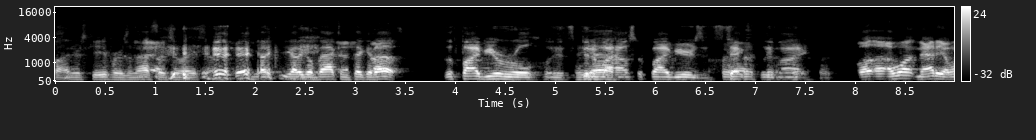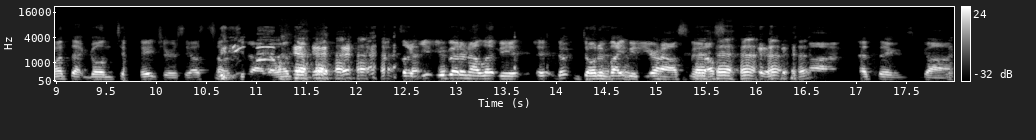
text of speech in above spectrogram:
Finders keepers in that situation. You got to go back and pick it up the five year rule. It's been yeah. in my house for five years. It's technically mine. Well, I want Maddie. I want that Golden Tate jersey. I was telling you, I want that. it's like you, you, better not let me. Don't invite me to your house, man. I'll, that thing's gone.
